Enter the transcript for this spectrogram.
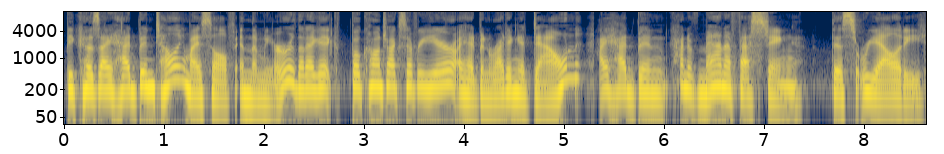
because I had been telling myself in the mirror that I get book contracts every year. I had been writing it down. I had been kind of manifesting this reality.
